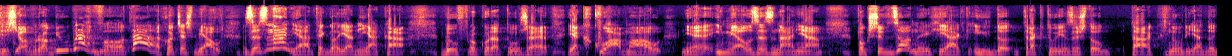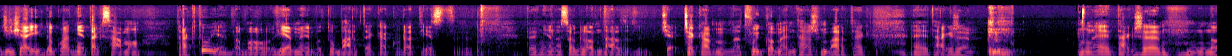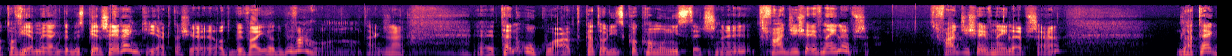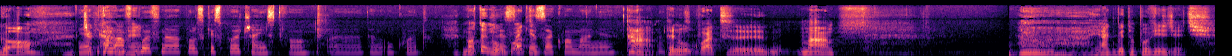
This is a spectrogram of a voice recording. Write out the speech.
Ziobro bił brawo, tak, chociaż miał zeznania tego Janiaka, był w prokuraturze, jak kłamał, nie, i miał zeznania pokrzywdzonych, jak ich do, traktuje, zresztą tak, Nuria do dzisiaj ich dokładnie tak samo traktuje, no bo wiemy, bo tu Bartek akurat jest pewnie nas ogląda. Czekam na Twój komentarz, Bartek. E, także. E, także no to wiemy jak gdyby z pierwszej ręki, jak to się odbywa i odbywało. No, także ten układ katolicko-komunistyczny trwa dzisiaj w najlepsze. Trwa dzisiaj w najlepsze. Dlatego Jaki czekamy. to ma wpływ na polskie społeczeństwo, e, ten układ? No ten to układ... jest takie zakłamanie. Tak, ten układ y, ma... Jakby to powiedzieć...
